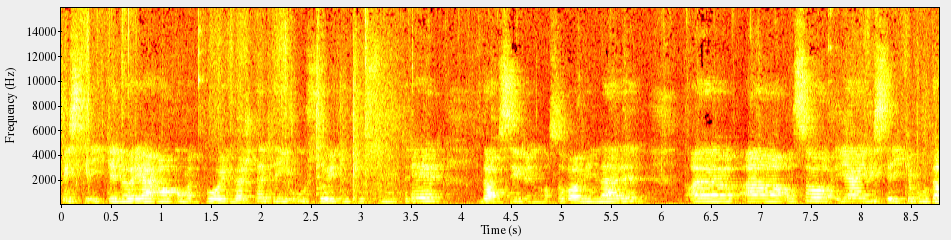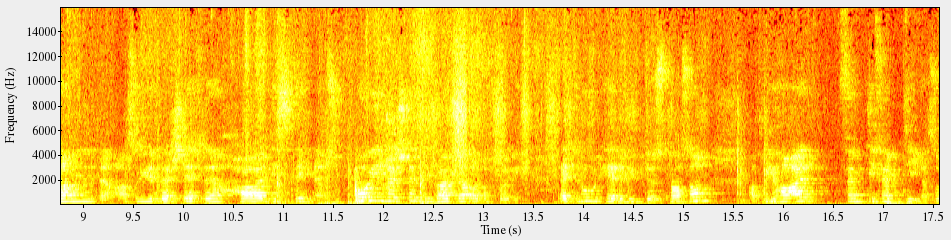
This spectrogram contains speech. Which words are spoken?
visste ikke når jeg har kommet på universitetet i Oslo i 2003, da Siren også var min lærer. Uh, uh, altså, jeg visste ikke hvordan altså, universitetet har disse tingene. Altså, på universitetet i Bagdad, eller sorry, jeg tror hele Midtøsten er sånn, at vi har 50-50. Altså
